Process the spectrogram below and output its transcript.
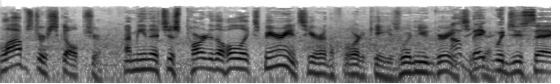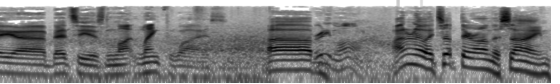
lobster sculpture. I mean, that's just part of the whole experience here in the Florida Keys. Wouldn't you agree? How big would you say uh, Betsy is lengthwise? Um, Pretty long. I don't know. It's up there on the sign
